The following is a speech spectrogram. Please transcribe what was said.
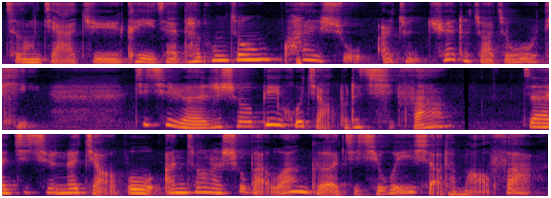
这种夹具可以在太空中快速而准确地抓住物体。机器人受壁虎脚部的启发，在机器人的脚部安装了数百万个极其微小的毛发，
